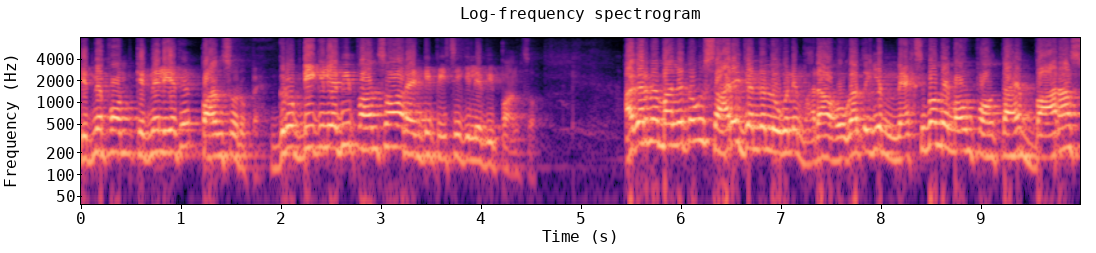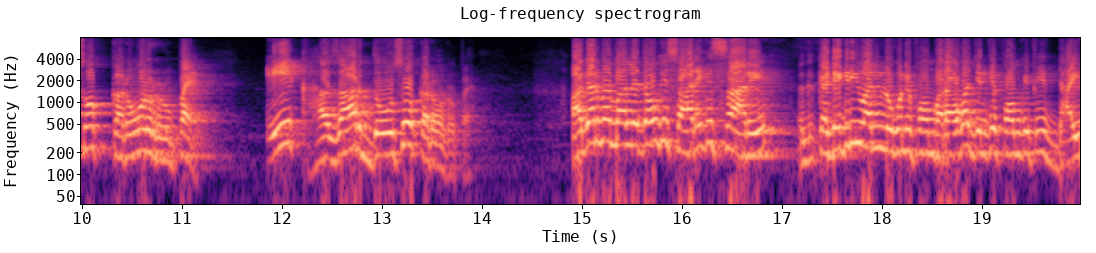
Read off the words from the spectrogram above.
कितने फॉर्म, कितने लिए थे? 500 रुपए। ग्रुप डी के लिए भी 500 और एनटीपीसी के लिए भी 500 अगर मैं मान लेता हूँ सारे जनरल लोगों ने भरा होगा तो यह मैक्सिमम अमाउंट पहुँचता है 1200 करोड़ रुपए। 1200 करोड़ रुपए। अगर मैं मान लेता हूँ कि सारे के सारे कैटेगरी वाले लोगों ने फॉर्म भरा होगा, जिनके फॉर्म की फ़ीस ढाई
